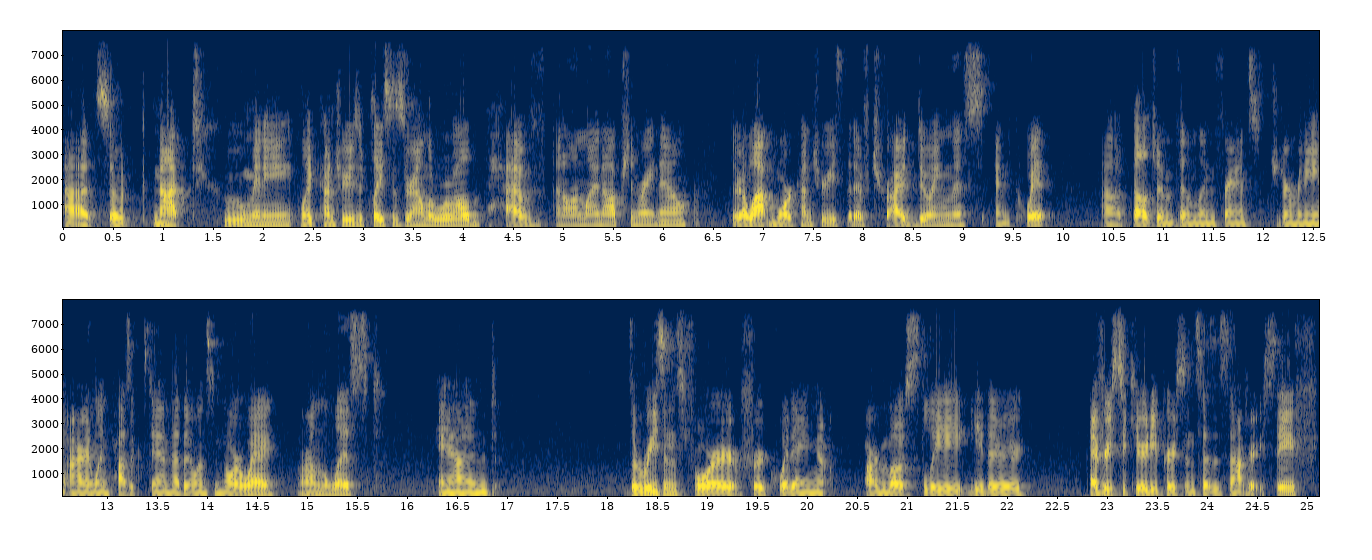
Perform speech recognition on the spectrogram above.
Uh, so not too many like countries or places around the world have an online option right now. There are a lot more countries that have tried doing this and quit. Uh, Belgium, Finland, France, Germany, Ireland, Kazakhstan, Netherlands, and Norway are on the list. And the reasons for for quitting are mostly either every security person says it's not very safe,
